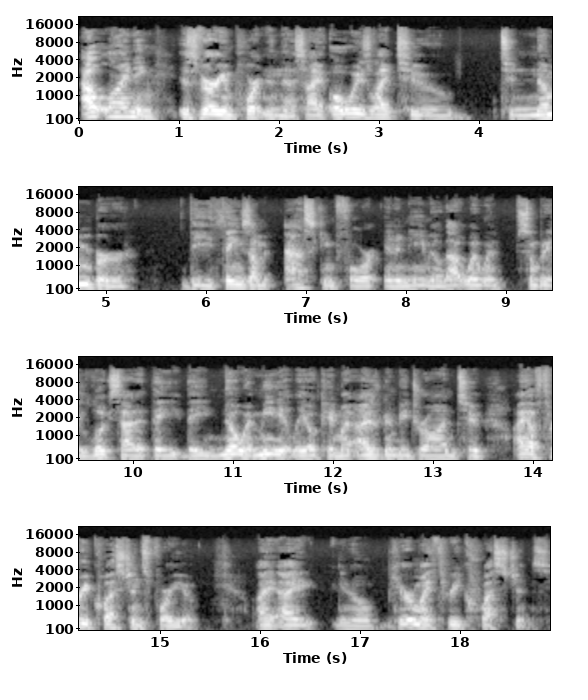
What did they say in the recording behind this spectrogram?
outlining is very important in this. I always like to to number the things I'm asking for in an email. That way when somebody looks at it, they they know immediately, okay, my eyes are going to be drawn to I have three questions for you. I I you know, here are my three questions.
